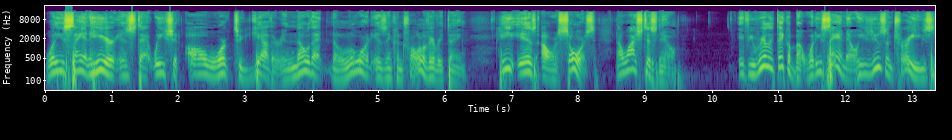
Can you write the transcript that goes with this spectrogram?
what he's saying here is that we should all work together and know that the Lord is in control of everything. He is our source. Now watch this now. If you really think about what he's saying now, he's using trees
